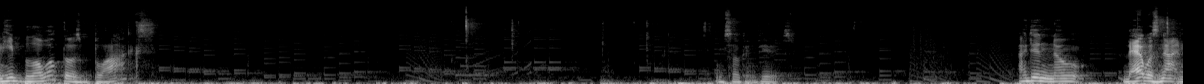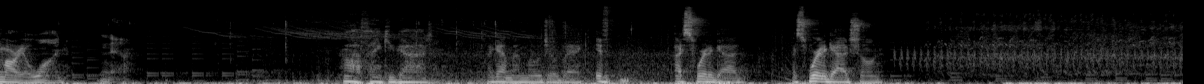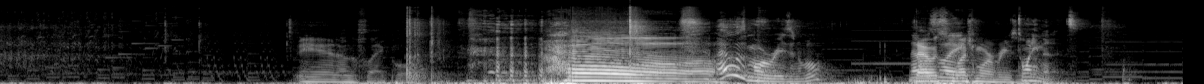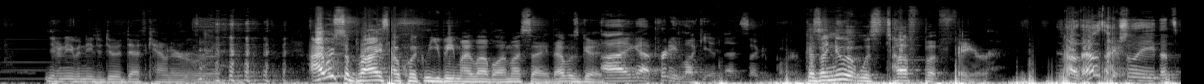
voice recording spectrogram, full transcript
Can he blow up those blocks? I'm so confused. I didn't know that was not in Mario 1. No. Oh, thank you, God. I got my mojo back. If I swear to God, I swear to God, Sean. And on the flagpole. oh, That was more reasonable. that was much more reasonable. 20 minutes. You don't even need to do a death counter or. A... I was surprised how quickly you beat my level. I must say that was good I got pretty lucky in that second part. because I knew it was tough but fair. No, that was actually, that's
